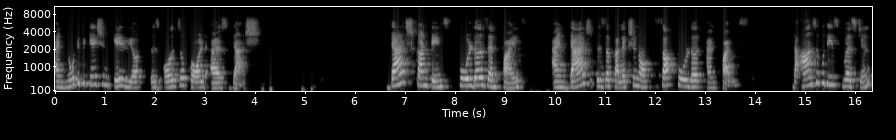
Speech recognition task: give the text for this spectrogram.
and notification area is also called as dash. Dash contains folders and files and Dash is a collection of subfolder and files. The answer for this question,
